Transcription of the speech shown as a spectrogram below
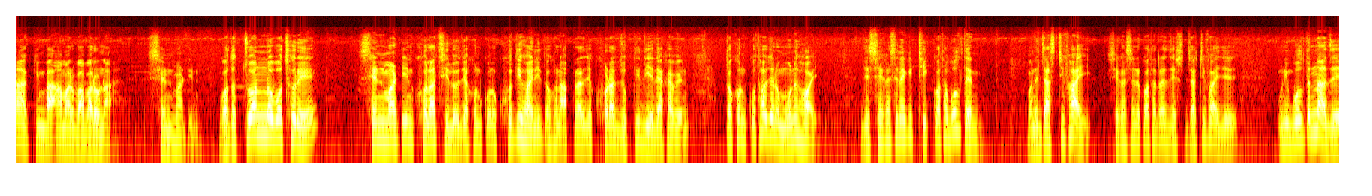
না কিংবা আমার বাবারও না, সেন্ট মার্টিন। গত চুয়ান্ন বছরে সেন্ট মার্টিন খোলা ছিল, যখন কোনো ক্ষতি হয়নি, তখন আপনারা যে খোড়া যুক্তি দিয়ে দেখাবেন, তখন কোথাও যেন মনে হয় যে শেখ হাসিনা কি ঠিক কথা বলতেন? মানে জাস্টিফাই শেখ হাসিনার কথাটা যে জাস্টিফাই যে উনি বলতেন না যে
